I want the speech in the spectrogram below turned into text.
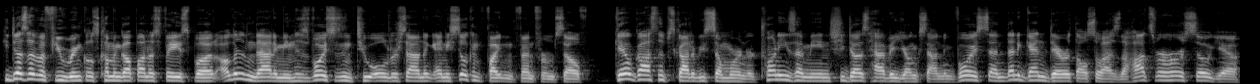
He does have a few wrinkles coming up on his face, but other than that, I mean, his voice isn't too older sounding and he still can fight and fend for himself. Gayle Gossip's gotta be somewhere in her 20s. I mean, she does have a young sounding voice, and then again, Dareth also has the hots for her, so yeah.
